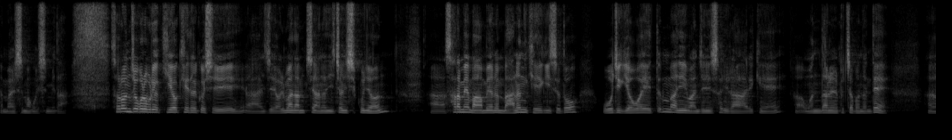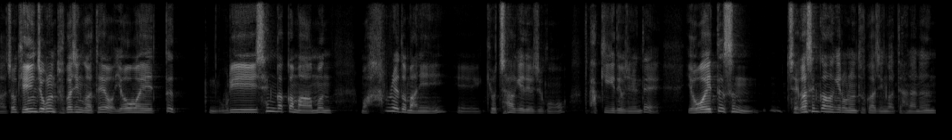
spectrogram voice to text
말씀하고 있습니다. 서론적으로 우리가 기억해야 될 것이 아, 이제 얼마 남지 않은 2019년 아, 사람의 마음에는 많은 계획이 있어도 오직 여호와의 뜻만이 완전히 서리라 이렇게 어, 원단을 붙잡았는데 어, 저 개인적으로는 두 가지인 것 같아요. 여호와의 뜻, 우리 생각과 마음은 뭐 하루라도 많이 예, 교차하게 되어지고 바뀌게 되어지는데 여호와의 뜻은 제가 생각하기로는 두 가지인 것 같아요. 하나는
